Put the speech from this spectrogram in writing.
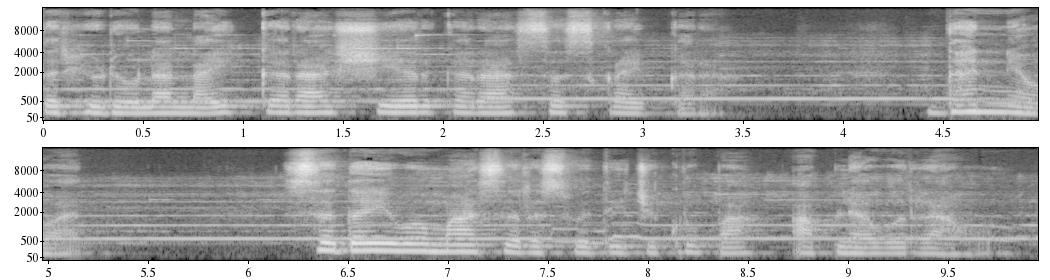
तर व्हिडिओला लाईक करा शेअर करा सबस्क्राईब करा. धन्यवाद. सदैव मा सरस्वतीची कृपा आपल्यावर राहो.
